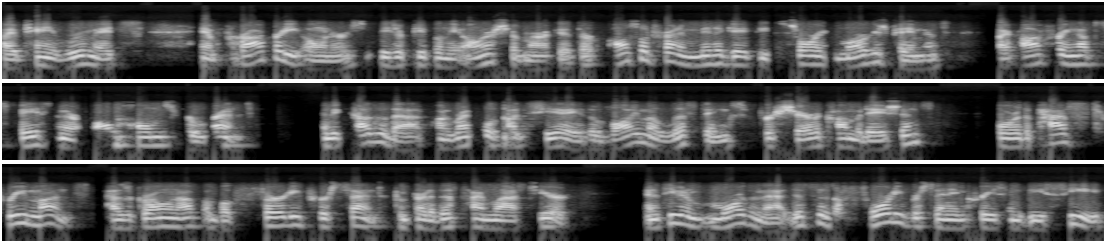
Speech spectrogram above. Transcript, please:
by obtaining roommates. And property owners, these are people in the ownership market, they're also trying to mitigate these soaring mortgage payments by offering up space in their own homes for rent. And because of that, on rentals.ca, the volume of listings for shared accommodations over the past three months has grown up about 30% compared to this time last year. And it's even more than that. This is a 40% increase in BC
